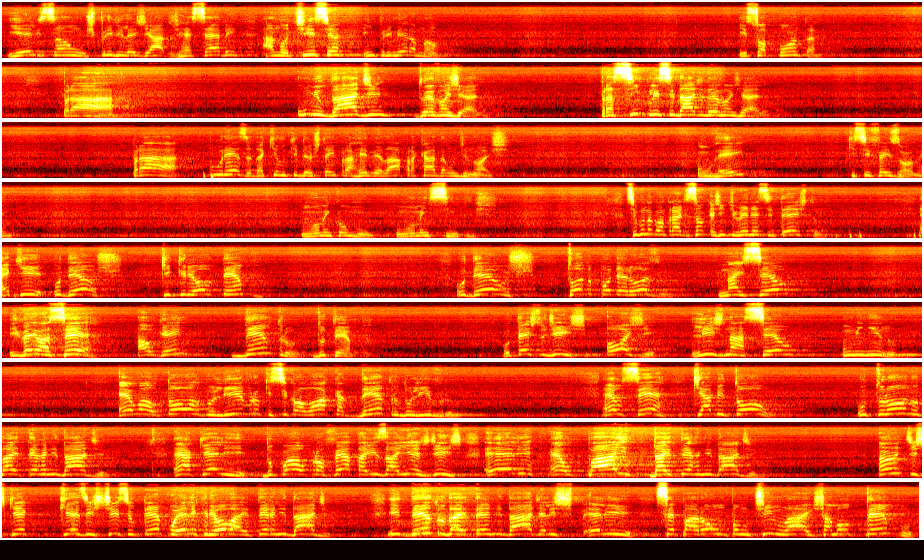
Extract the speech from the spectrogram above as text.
e eles são os privilegiados, recebem a notícia em primeira mão. Isso aponta para humildade do Evangelho, para simplicidade do Evangelho, para pureza daquilo que Deus tem para revelar para cada um de nós. Um rei que se fez homem, um homem comum, um homem simples. Segunda contradição que a gente vê nesse texto é que o Deus que criou o tempo, o Deus Todo-Poderoso, nasceu e veio a ser alguém dentro do tempo. O texto diz: Hoje lhes nasceu um menino. É o autor do livro que se coloca dentro do livro. É o ser que habitou o trono da eternidade é aquele do qual o profeta Isaías diz: Ele é o Pai da eternidade. Antes que, que existisse o tempo, Ele criou a eternidade. E dentro da eternidade, ele, ele separou um pontinho lá e chamou tempo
